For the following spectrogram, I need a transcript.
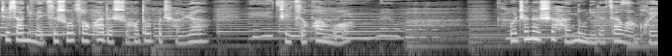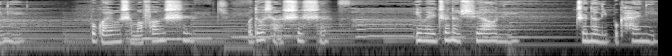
就像你每次说错话的时候都不承认。这次换我。”我真的是很努力的在挽回你，不管用什么方式，我都想试试，因为真的需要你，真的离不开你。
